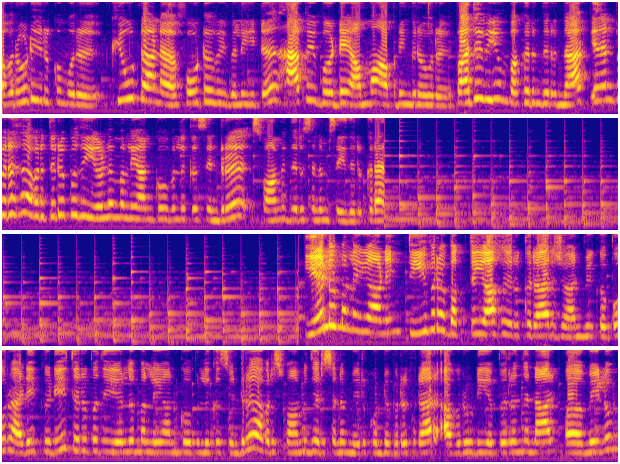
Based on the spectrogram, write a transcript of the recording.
அவரோடு இருக்கும் ஒரு கியூட்டான போட்டோவை வெளியிட்டு ஹாப்பி பர்த்டே அம்மா அப்படிங்கிற ஒரு பதவியும் பகிர்ந்திருந்தார். இதன் பிறகு அவர் திருப்பதி ஏழுமலையான் கோவிலுக்கு சென்று சுவாமி தரிசனம் செய்திருக்கிறார். ஏழுமலையானின் தீவிர பக்தியாக இருக்கிறார் ஜான்வி கபூர். அடிக்கடி திருப்பதி ஏழுமலையான் கோவிலுக்கு சென்று அவர் சுவாமி தரிசனம் மேற்கொண்டு வருகிறார். அவருடைய பிறந்த நாள் மேலும்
